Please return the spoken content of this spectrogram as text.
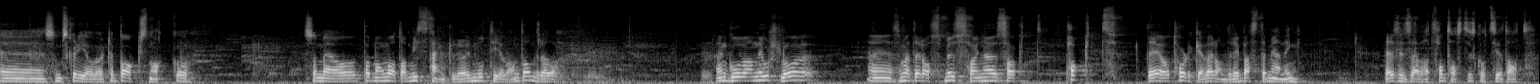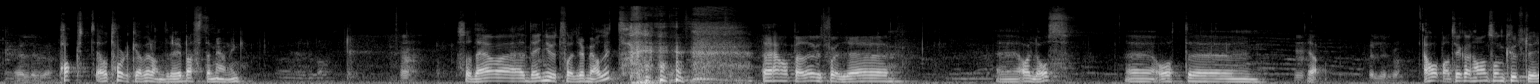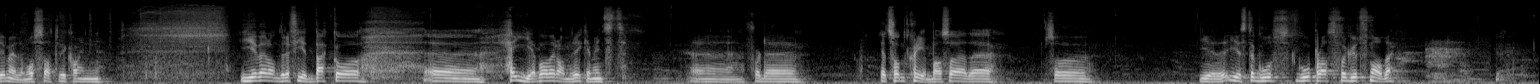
eh, som sklir over til baksnakk. Og, som er å på mange måter mistenkeliggjøre motivene til andre. Da. En god venn i Oslo eh, som heter Rasmus, han har sagt pakt det er å tolke hverandre i beste mening. Det syns jeg var et fantastisk godt sitat. Pakt er å tolke hverandre i beste mening. Så det, den utfordrer meg litt. jeg håper det utfordrer eh, alle oss. Eh, og at eh, ja. Jeg håper at vi kan ha en sånn kultur imellom oss at vi kan gi hverandre feedback og heie på hverandre, ikke minst. for det, i et sånt klima så er det så gis det god, god plass for Guds nåde.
